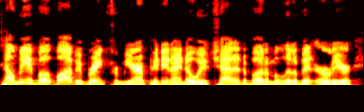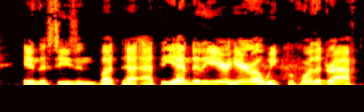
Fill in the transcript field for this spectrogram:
Tell me about Bobby Brink from your opinion. I know we've chatted about him a little bit earlier in the season, but uh, at the end of the year here, a week before the draft,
